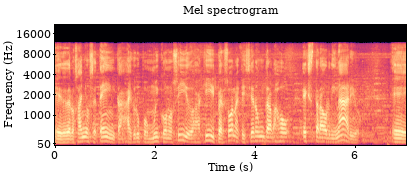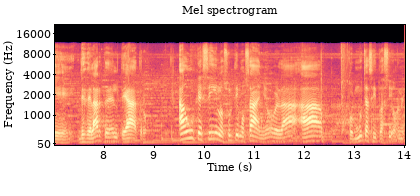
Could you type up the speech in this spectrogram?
eh, desde los años 70. Hay grupos muy conocidos aquí, personas que hicieron un trabajo extraordinario eh, desde el arte del teatro. Aunque sí en los últimos años, ¿verdad? por muchas situaciones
